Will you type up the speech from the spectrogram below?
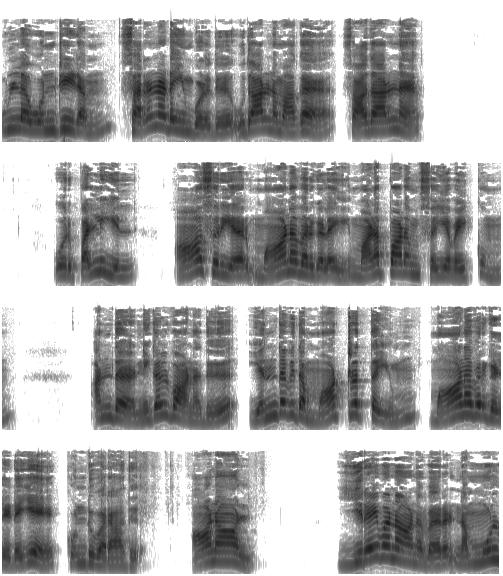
உள்ள ஒன்றிடம் சரணடையும் பொழுது உதாரணமாக சாதாரண ஒரு பள்ளியில் ஆசிரியர் மாணவர்களை மனப்பாடம் செய்ய வைக்கும் அந்த நிகழ்வானது எந்தவித மாற்றத்தையும் மாணவர்களிடையே கொண்டு வராது. ஆனால் இறைவனானவர் நம்முள்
